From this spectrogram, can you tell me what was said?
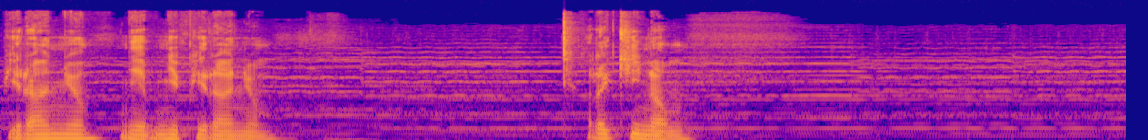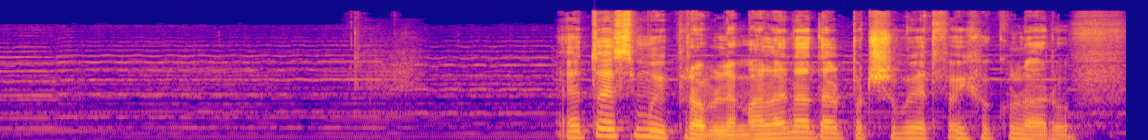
piranią? Nie, nie piranią. Rekinom. E, To jest mój problem, ale nadal potrzebuję twoich okularów.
